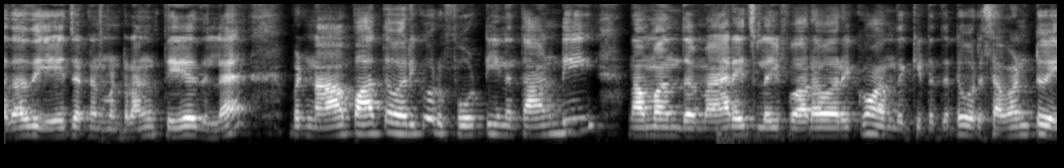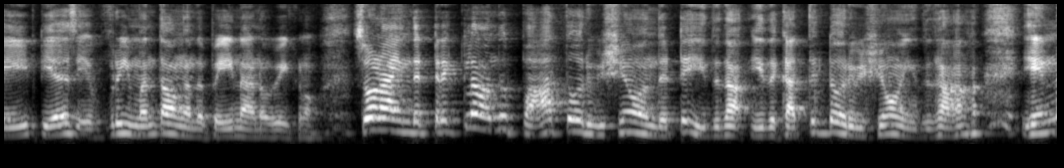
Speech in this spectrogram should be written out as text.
அதாவது ஏஜ் அட்டன் பண்ணுறாங்கன்னு தெரியறதில்ல. பட் நான் பார்த்த வரைக்கும் ஒரு ஃபோர்டீனை தாண்டி நம்ம அந்த மேரேஜ் லைஃப் வர வரைக்கும் அந்த கிட்டத்தட்ட ஒரு seven to eight years every month அவங்க அந்த பெயின் அனுபவிக்கணும். ஸோ நான் இந்த ட்ரெக்கில் வந்து பார்த்த ஒரு விஷயம் வந்துட்டு இதுதான். இது கற்றுக்கிட்ட ஒரு விஷயம் இதுதான். என்ன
